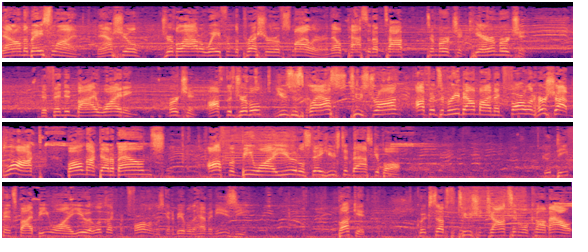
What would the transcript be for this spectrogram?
down on the baseline. Now she'll dribble out away from the pressure of Smiler, and they'll pass it up top to Merchant. Kiera Merchant, defended by Whiting. Merchant off the dribble, uses glass, too strong. Offensive rebound by McFarland. Her shot blocked. Ball knocked out of bounds off of BYU. It'll stay Houston basketball. Good defense by BYU. It looked like McFarland was going to be able to have an easy bucket. Quick substitution. Johnson will come out,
